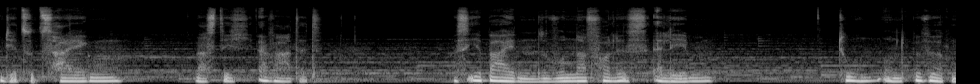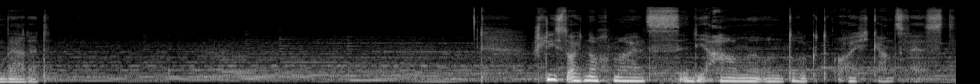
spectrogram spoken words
um dir zu zeigen, was dich erwartet was ihr beiden so wundervolles erleben, tun und bewirken werdet. Schließt euch nochmals in die Arme und drückt euch ganz fest.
